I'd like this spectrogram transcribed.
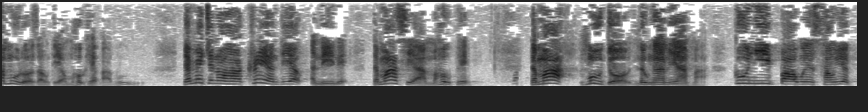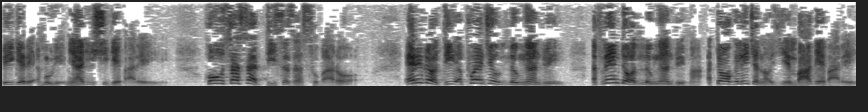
အမှုတော်ဆောင်တယောက်မဟုတ်ခဲ့ပါဘူးဒါပေမဲ့ကျွန်တော်ဟာခရိယန်တယောက်အနေနဲ့ဓမ္မဆရာမဟုတ်ဖဲဓမ္မမှုတော်လုပ်ငန်းများမှာကုညီပါဝင်ဆောင်ရွက်ပေးခဲ့တဲ့အမှုတွေအများကြီးရှိခဲ့ပါတယ်ဟိုဆက်ဆက်ဒီဆက်ဆက်ဆိုပါတော့အဲ့ဒီတော့ဒီအဖွဲ့ချုပ်လုပ်ငန်းတွေ အသင်းတော်လုပ်ငန်းတွေမှာအတော်ကလေးကျွန်တော်ယင်ပါခဲ့ပါတယ်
